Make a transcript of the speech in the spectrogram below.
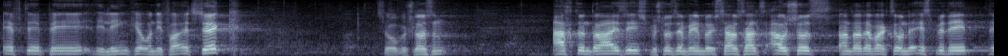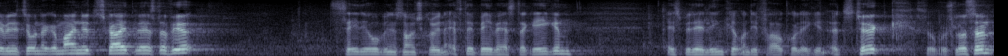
FDP, DIE LINKE und die Frau Öztürk. So beschlossen. 38. Beschlussempfehlung Bericht des Haushaltsausschusses, Antrag der Fraktion der SPD, Definition der Gemeinnützigkeit. Wer ist dafür? CDU, BÜNDNIS 90 die GRÜNEN, FDP. Wer ist dagegen? SPD, LINKE und die Frau Kollegin Öztürk. So beschlossen.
